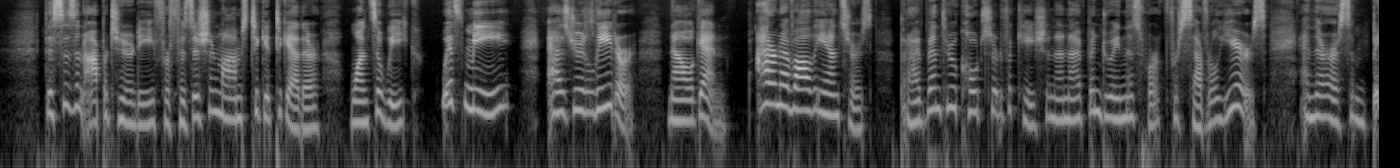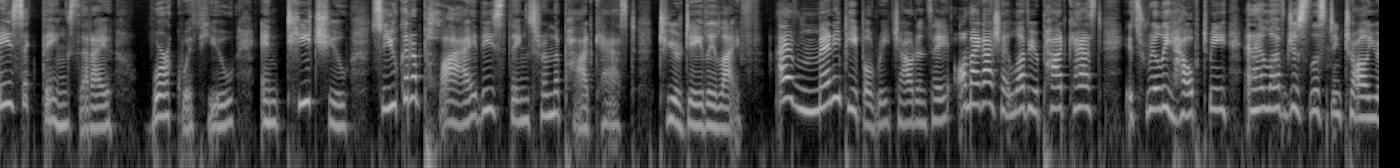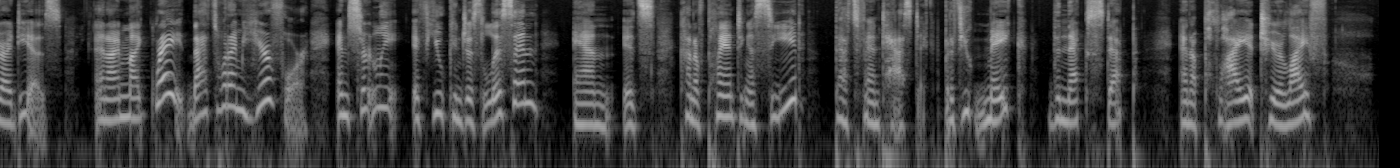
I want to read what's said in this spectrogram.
This is an opportunity for physician moms to get together once a week with me as your leader. Now, again, I don't have all the answers, but I've been through coach certification and I've been doing this work for several years. And there are some basic things that I work with you and teach you so you can apply these things from the podcast to your daily life. I have many people reach out and say, Oh my gosh, I love your podcast. It's really helped me. And I love just listening to all your ideas. And I'm like, Great, that's what I'm here for. And certainly, if you can just listen and it's kind of planting a seed, that's fantastic. But if you make the next step and apply it to your life,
